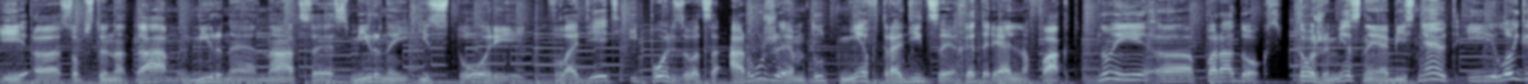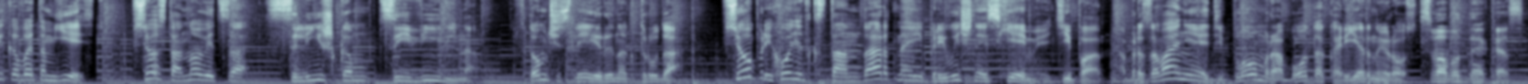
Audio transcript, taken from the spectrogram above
и, э, собственно, да, мы мирная нация с мирной историей. Владеть и пользоваться оружием тут не в традициях, это реально факт. Ну и э, парадокс. Тоже местные объясняют, и логика в этом есть. Все становится слишком цивильно, в том числе и рынок труда. Все приходит к стандартной и привычной схеме, типа образование, диплом, работа, карьерный рост. Свободная касса.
